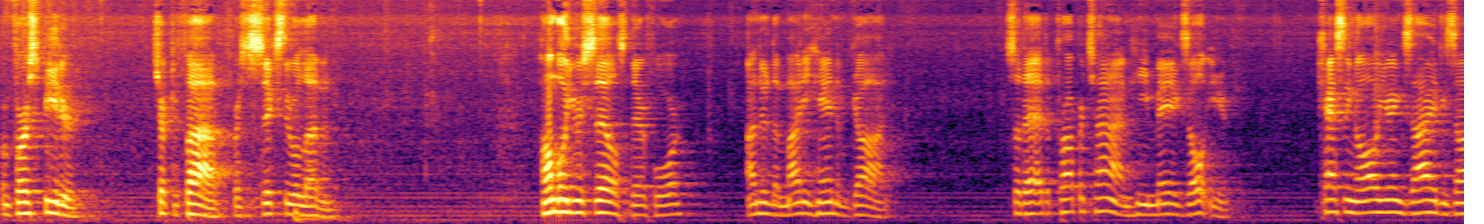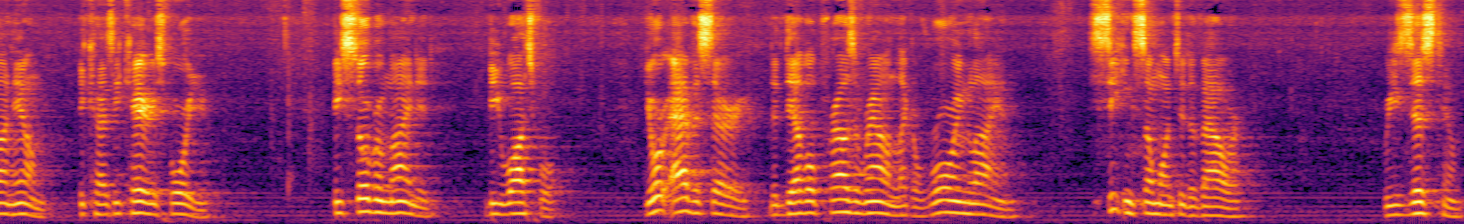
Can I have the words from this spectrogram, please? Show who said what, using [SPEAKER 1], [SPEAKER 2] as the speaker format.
[SPEAKER 1] from 1 Peter chapter 5, verses 6 through 11. Humble yourselves, therefore, under the mighty hand of God, so that at the proper time he may exalt you, casting all your anxieties on him, because he cares for you. Be sober minded, be watchful. Your adversary, the devil, prowls around like a roaring lion, seeking someone to devour. Resist him,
